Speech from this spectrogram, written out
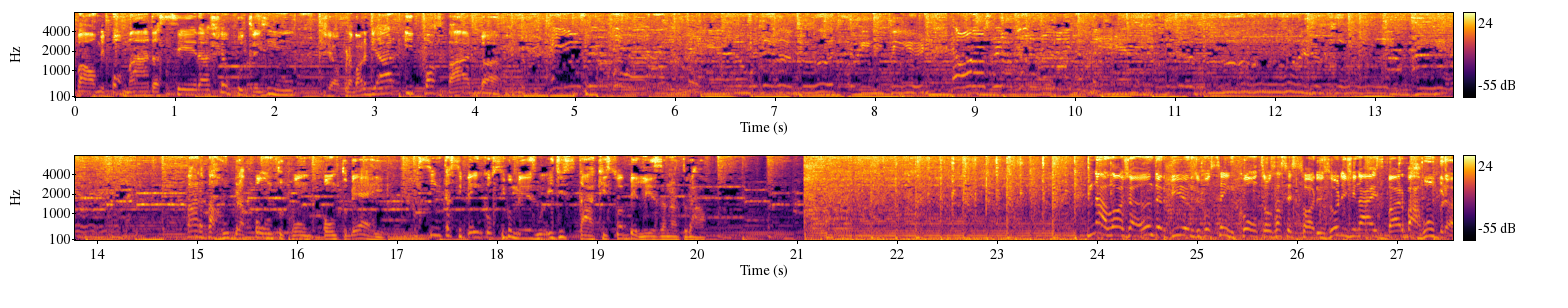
balme, pomada, cera, shampoo 3 em 1, gel para barbear e pós-barba. barbarubra.com.br. Sinta-se bem consigo mesmo e destaque sua beleza natural. Na loja Underbeard você encontra os acessórios originais Barba Rubra,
